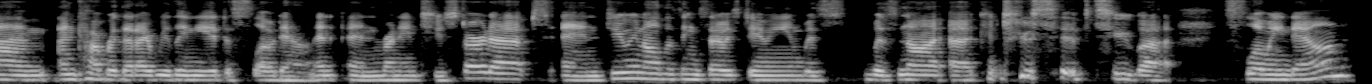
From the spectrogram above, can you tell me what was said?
um, uncovered that I really needed to slow down and, and running two startups and doing all the things that I was doing was was not uh, conducive to uh, slowing down.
